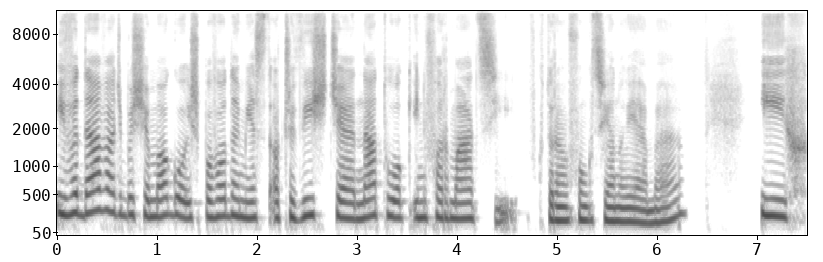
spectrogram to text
I wydawać by się mogło, iż powodem jest oczywiście natłok informacji, w którym funkcjonujemy, ich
